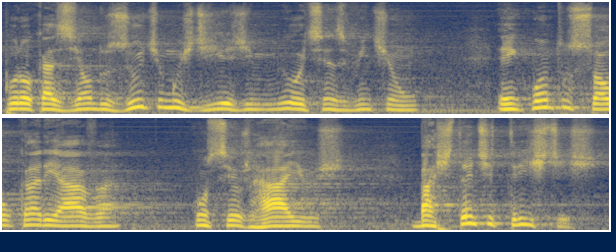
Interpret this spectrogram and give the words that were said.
por ocasião dos últimos dias de 1821, enquanto o sol clareava com seus raios bastante tristes,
